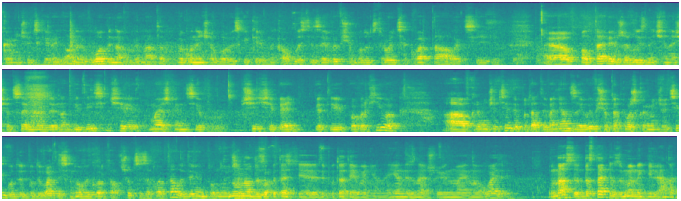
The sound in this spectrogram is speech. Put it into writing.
Кременчуцький район, в Лобіна губернатор, виконуючий обов'язки керівника області, заявив, що будуть строїтися квартали ці. Е, В Полтаві вже визначено, що це буде на 2000 мешканців, 6 чи 5 п'ятиповерхівок. А в Кременчуці депутат Іванян заявив, що також в Кременчуці буде будуватися новий квартал. Що це за квартал і де він планується? Ну, треба запитати е, депутата Іваняна. Я не знаю, що він має на увазі. У нас достатньо земельних ділянок,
